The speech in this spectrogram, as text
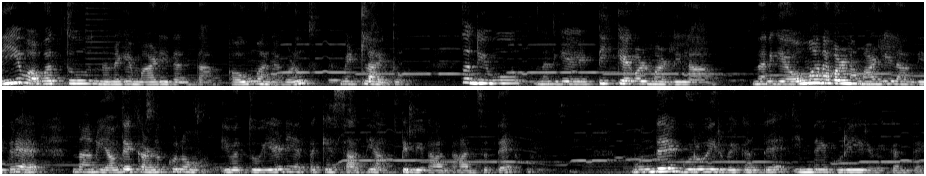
ನೀವು ಅವತ್ತು ನನಗೆ ಮಾಡಿದಂಥ ಅವಮಾನಗಳು ಮೆಟ್ಲಾಯಿತು. ಸೊ ನೀವು ನನಗೆ ಟೀಕೆಗಳು ಮಾಡಲಿಲ್ಲ, ನನಗೆ ಅವಮಾನಗಳನ್ನ ಮಾಡಲಿಲ್ಲ ಅಂದಿದ್ರೆ ನಾನು ಯಾವುದೇ ಕಾರಣಕ್ಕೂ ಇವತ್ತು ಏಣಿ ಹತ್ತಕ್ಕೆ ಸಾಧ್ಯ ಆಗ್ತಿರ್ಲಿಲ್ಲ ಅಂತ ಅನಿಸುತ್ತೆ. ಮುಂದೆ ಗುರು ಇರಬೇಕಂತೆ, ಹಿಂದೆ ಗುರಿ ಇರಬೇಕಂತೆ.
